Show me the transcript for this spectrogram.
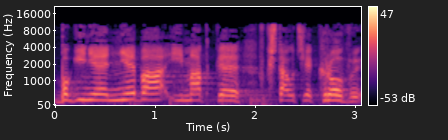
boginię nieba i matkę w kształcie krowy,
